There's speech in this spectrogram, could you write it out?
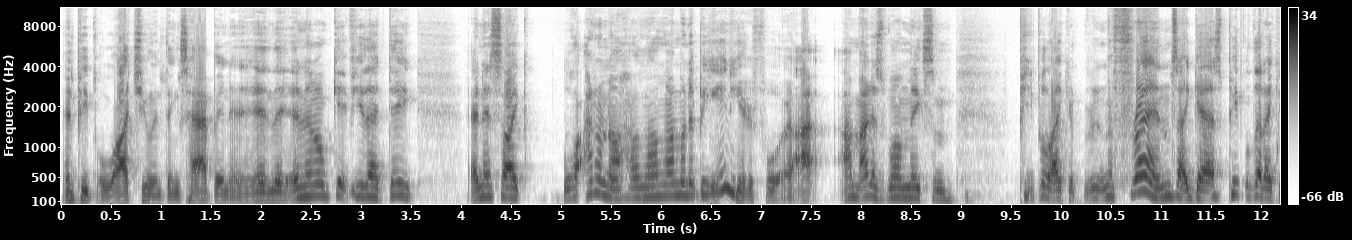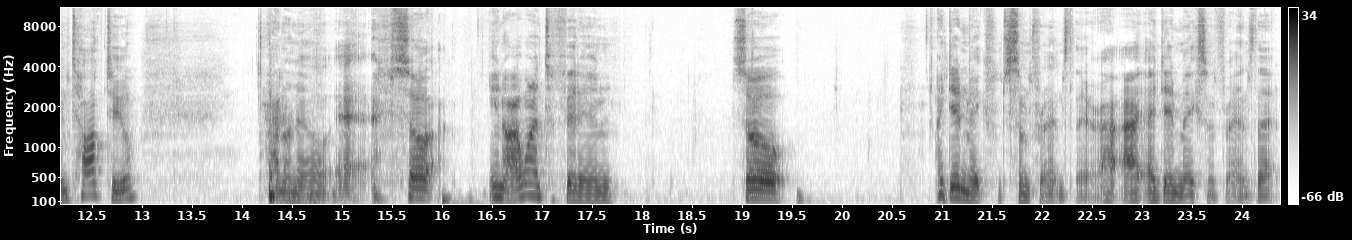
and people watch you and things happen and, and, they, and they don't give you that date. And it's like, well, I don't know how long I'm gonna be in here for. I I might as well make some people I can friends, I guess, people that I can talk to. I don't know. Eh, so, you know, I wanted to fit in. So, I did make some friends there. I, I, I did make some friends that,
